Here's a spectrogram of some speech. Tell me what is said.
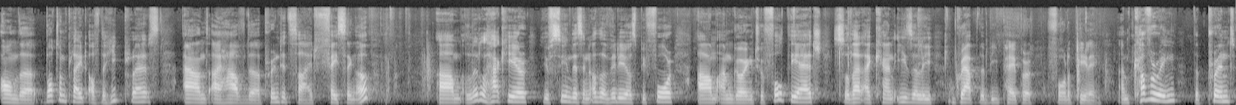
on the bottom plate of the heat press and I have the printed side facing up. Um, a little hack here, you've seen this in other videos before. Um, I'm going to fold the edge so that I can easily grab the B paper for the peeling. I'm covering the print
